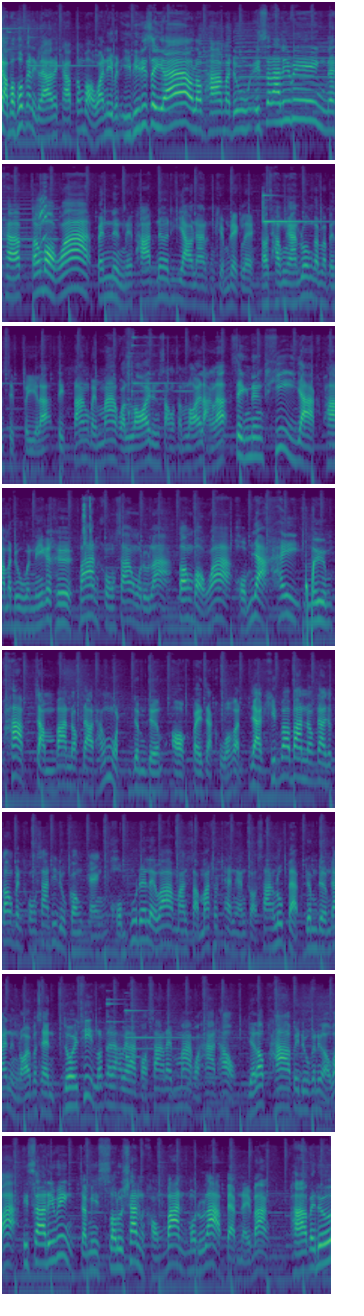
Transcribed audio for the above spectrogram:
กลับมาพบกันอีกแล้วนะครับ ต้องบอกว่านี่เป็น EP ที่ 4 แล้ว เราพามาดูอิสระลิฟ i ิ g นะครับ ต้องบอกว่าเป็นหนึ่งในพาร์ทเนอร์ที่ยาวนานของเข็มเหล็กเลย เราทำงานร่วมกันมาเป็น 10 ปีแล้ว ติดตั้งไปมากกว่า 100ถึง2 3 0 0 หลังแล้ว สิ่งหนึ่งที่อยากพามาดูวันนี้ก็คือบ้านโครงสร้างโมดูล่าต้องบอกว่าผมอยากให้ลืมภาพจำบ้านน็อกดาวน์ทั้งหมดเดิมๆออกไปจากหัวก่อน อยากคิดว่าบ้านน็อกดาวน์จะต้องเป็นโครงสร้างที่ดูกองแกงผมพูดได้เลยว่ามันสามารถทดแทนงานก่อสร้างรูปแบบเดิมๆได้ 100%โดยที่ลดระยะเวลาก่อสร้างได้มากกว่า 5 เท่าเดี๋ยวเราพาไปดูกันดีกว่าว่าอิสราลีวิ่งจะมีโซลูชันของบ้านโมดูล่าแบบไหนบ้าง พาไปดู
